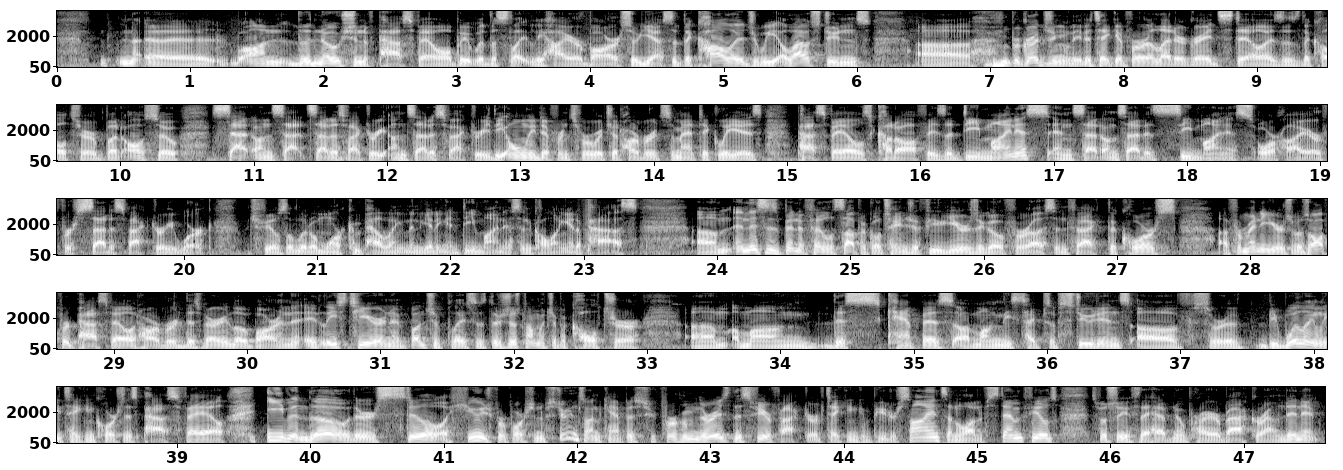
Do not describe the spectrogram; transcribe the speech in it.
uh, on the notion of pass-fail, albeit with a slightly higher bar. So yes, at the college we allow students uh, begrudgingly to take it for a letter grade still, as is the culture, but also sat unsat, satisfactory, unsatisfactory. The only difference for which at Harvard semantically is pass-fail's cutoff is a D minus, and sat unsat is C minus or higher for satisfactory work, which feels a little more compelling than getting a D minus and calling it a pass. Um, and this has been a philosophical change a few years ago for us. In fact, the course uh, for many years was offered pass-fail at Harvard, this very low bar, and at least here and a bunch of places, there's just not much of a culture um, among this campus, among these types of students, of sort of be willingly taking courses pass-fail, even though there's still a huge proportion of students on campus for whom there is this fear factor of taking computer science and a lot of STEM fields, especially if they have no prior background in it.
